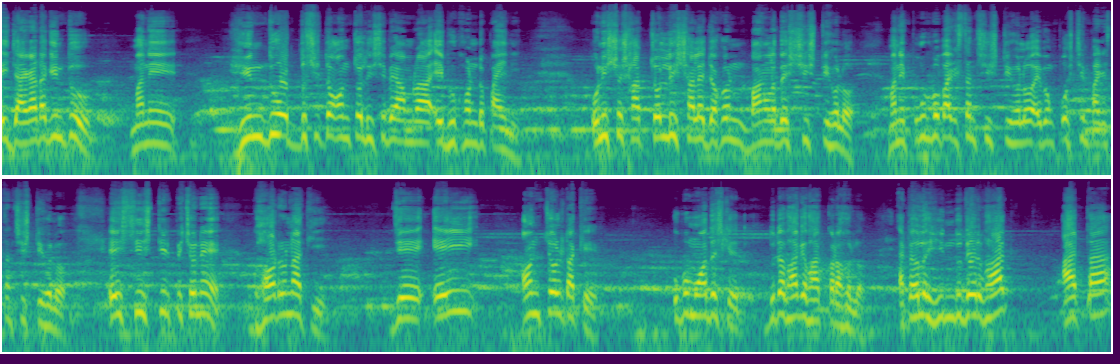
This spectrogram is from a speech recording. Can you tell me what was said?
এই জায়গাটা কিন্তু মানে হিন্দু অধ্যুষিত অঞ্চল হিসেবে আমরা এই ভূখণ্ড পাইনি। উনিশশো সাতচল্লিশ সালে যখন বাংলাদেশ সৃষ্টি হলো মানে পূর্ব পাকিস্তান সৃষ্টি হলো এবং পশ্চিম পাকিস্তান সৃষ্টি হলো, এই সৃষ্টির পিছনে ঘটনা কি? যে এই অঞ্চলটাকে, উপমহাদেশকে দুটো ভাগে ভাগ করা হলো। একটা হলো হিন্দুদের ভাগ, আর একটা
